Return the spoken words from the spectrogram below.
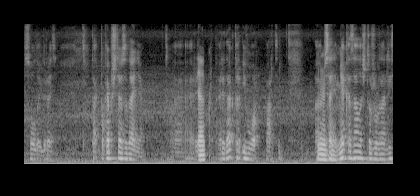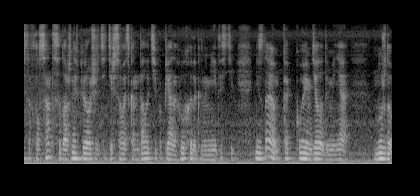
в соло играть. Так, пока почитаю задание. Э, Так. Редактор и вор, Мартин. Описание. Мне казалось, что журналистов Лос-Антоса должны в первую очередь интересовать скандалы типа пьяных выходок знаменитостей. Не знаю, какое им дело до меня. Нужно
